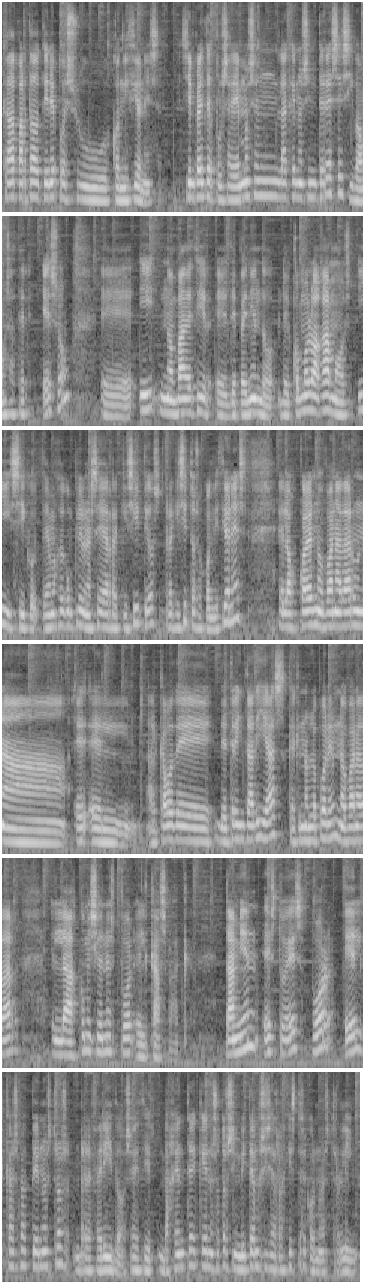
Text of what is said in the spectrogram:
cada apartado tiene pues sus condiciones. Simplemente pulsaremos en la que nos interese si vamos a hacer eso eh, y nos va a decir, eh, dependiendo de cómo lo hagamos y si tenemos que cumplir una serie de requisitos, requisitos o condiciones, en los cuales nos van a dar una... E, al cabo de, de 30 días, que aquí nos lo ponen, nos van a dar las comisiones por el cashback. También esto es por el cashback de nuestros referidos, es decir, la gente que nosotros invitemos y se registre con nuestro link.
